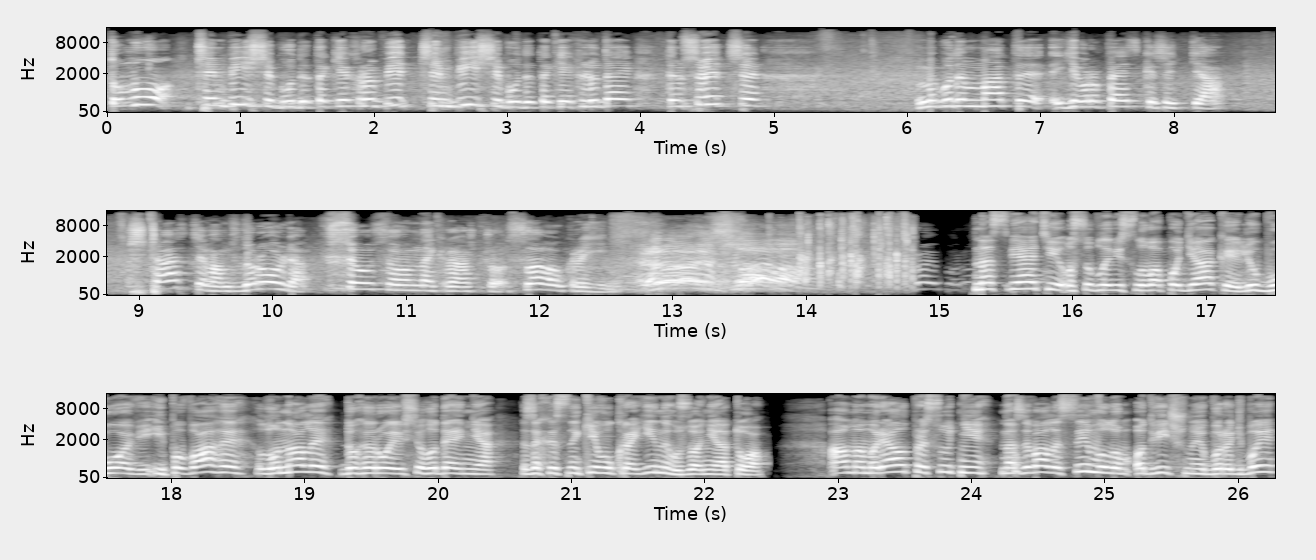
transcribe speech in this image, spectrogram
Тому чим більше буде таких робіт, чим більше буде таких людей, тим швидше ми будемо мати європейське життя. Щастя вам, здоров'я, всього всього вам найкращого. Слава Україні! На святі особливі слова подяки, любові і поваги лунали до героїв сьогодення, захисників України у зоні АТО. А меморіал присутні називали символом одвічної боротьби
